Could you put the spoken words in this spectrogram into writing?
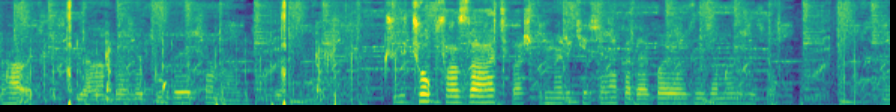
daha açık bir alanda ve burada yaşamıyorum. Çünkü çok fazla ağaç var. Bunları kesene kadar bayağı uzun zaman geçer. Ee,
